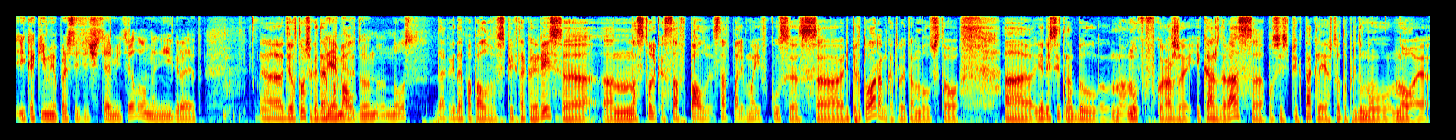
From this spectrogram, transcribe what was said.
и какими, простите, частями тела он на ней играет. Э, Дело в том, что когда я, Я попал... в виду нос. Да, когда я попал в спектакль «Рейс», э, настолько совпал, совпали мои вкусы с э, репертуаром, который там был, что я действительно был ну, в, кураже. И каждый раз после спектакля я что-то придумал новое.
